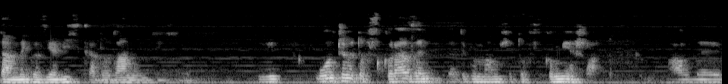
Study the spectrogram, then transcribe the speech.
danego zjawiska do danej dziedziny. Łączymy to wszystko razem, dlatego nam się to wszystko miesza. Ale mm,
